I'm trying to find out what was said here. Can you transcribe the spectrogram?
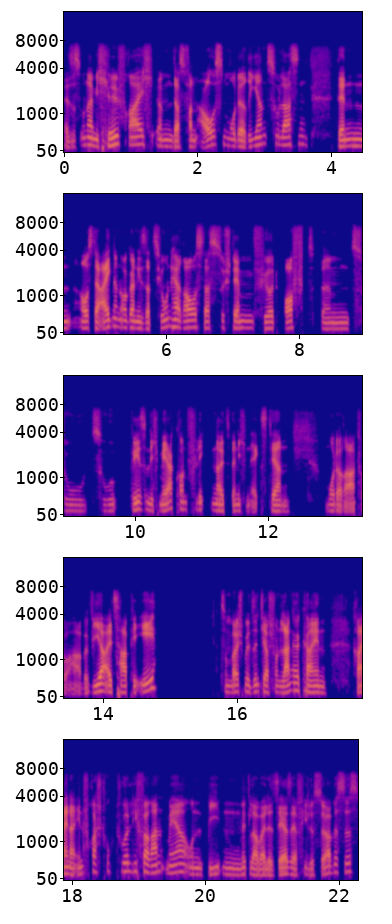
es ist unheimlich hilfreich, ähm, das von außen moderieren zu lassen, denn aus der eigenen Organisation heraus das zu stemmen, führt oft ähm, zu, zu wesentlich mehr Konflikten, als wenn ich einen externen Moderator habe. Wir als HPE zum Beispiel sind ja schon lange kein reiner Infrastrukturlieferant mehr und bieten mittlerweile sehr, sehr viele Services.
